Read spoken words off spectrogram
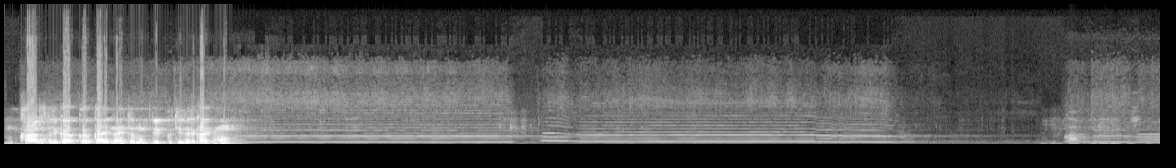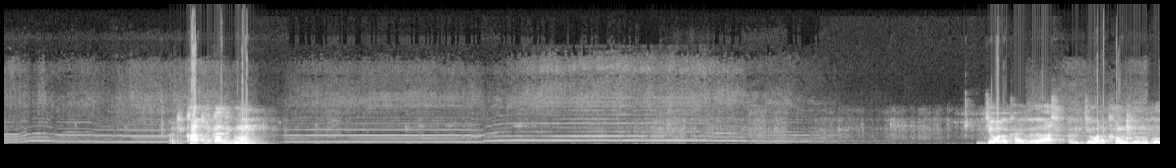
मग खायला तरी काय कर काय नाही तर मग ते कितीतरी खाय मग. खातली का मग? जेवायला खाय ग असं कर, जेवायला खाऊन घेऊ नको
